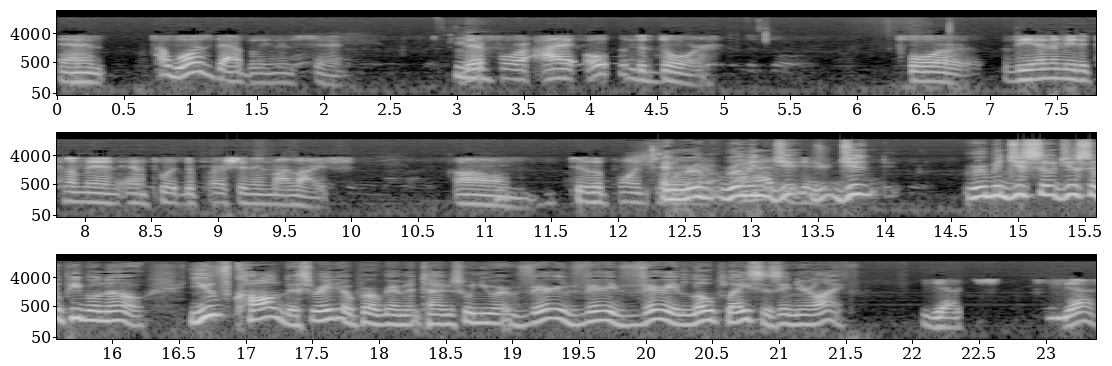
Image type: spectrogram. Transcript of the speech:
and I was dabbling in sin. Therefore, I opened the door for the enemy to come in and put depression in my life. Um, to the point to And where Ru- Ruben, had to ju- ju- Ruben, just so just so people know, you've called this radio program at times when you were at very, very, very low places in your life. Yes. Yes.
